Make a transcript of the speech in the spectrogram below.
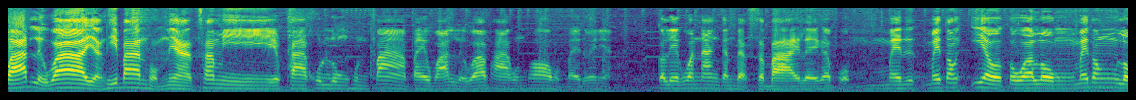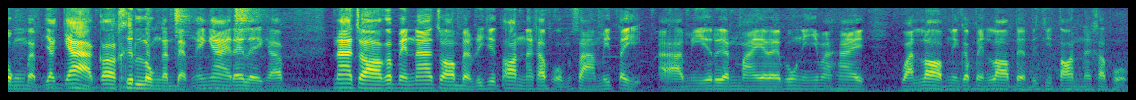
วัดหรือว่าอย่างที่บ้านผมเนี่ย ถ้ามีพาคุณลุงคุณป้าไปวัด หรือว่าพาคุณพ่อผมไปด้วยเนี่ย ก็เรียกว่านั่งกันแบบสบายเลยครับผมไม่ไม่ต้องเอี้ยวตัวลง ไม่ต้องลงแบบยากๆ ก็ขึ้นลงกันแบบง่าย ๆ ได้เลยครับ หน้าจอก็เป็นหน้าจอแบบดิจิตอลนะครับผม 3 มิติอ่ามีเรือนไม้อะไรพวกนี้มาให้ วัดรอบนี่ก็เป็นรอบแบบดิจิตอลนะครับผม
